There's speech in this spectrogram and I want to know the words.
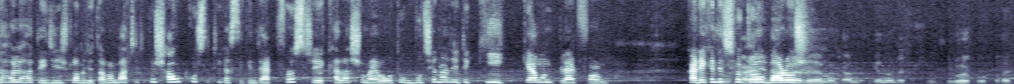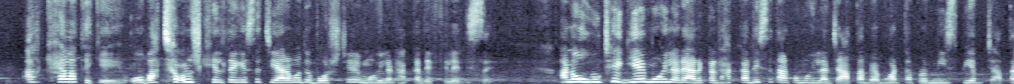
তাহলে হয়তো এই জিনিসগুলো আমি যেত। আমার বাচ্চাটা একটু শাউট করছে ঠিক আছে। কিন্তু অ্যাট ফার্স্ট খেলার সময় ও তো বুঝে না যে এটা কি কেমন প্ল্যাটফর্ম কারণ এখানে ছোট বড় আর খেলা থেকে। ও বাচ্চা মানুষ খেলতে গেছে চেয়ারের মধ্যে বসছে মহিলা ধাক্কা দিয়ে ফেলে দিছে। আর ও উঠে গিয়ে মহিলারা আরেকটা ধাক্কা দিছে তারপর মহিলা যা তা ব্যবহার তারপর মিসবিহেভ যা তা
